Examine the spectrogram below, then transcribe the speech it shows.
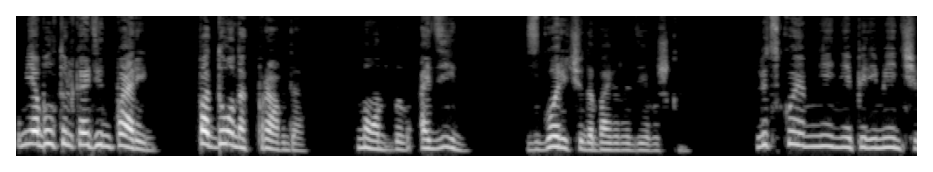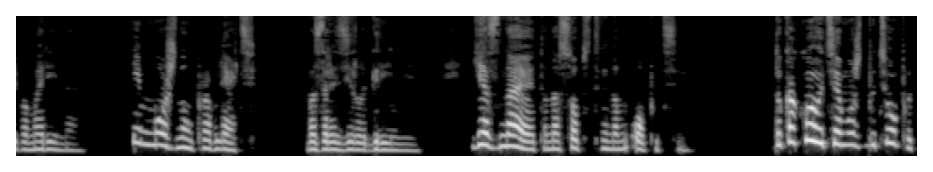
у меня был только один парень. Подонок, правда. Но он был один. С горечью добавила девушка. Людское мнение переменчиво, Марина. Им можно управлять, возразила Гринни. Я знаю это на собственном опыте. Да какой у тебя может быть опыт?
